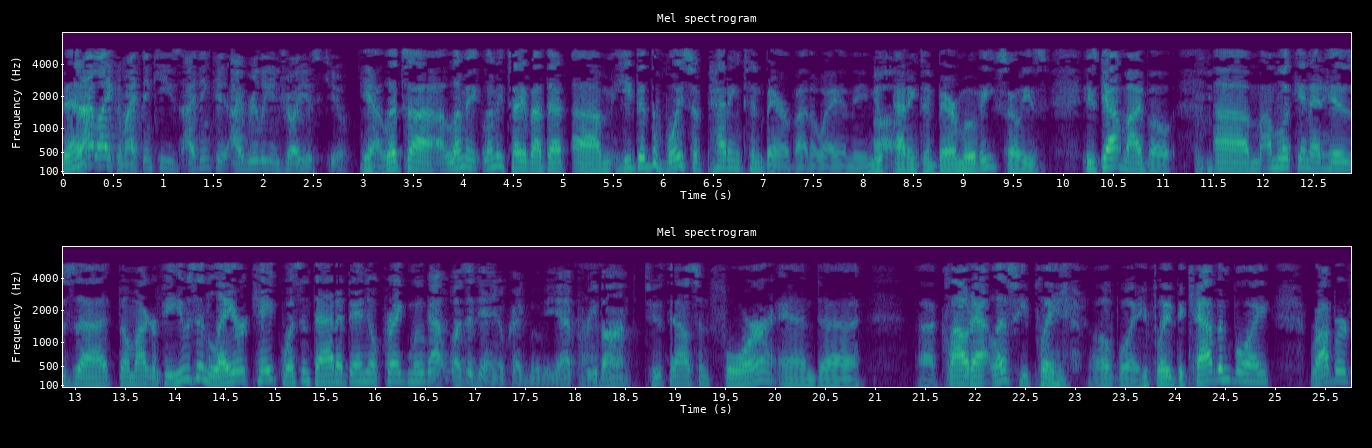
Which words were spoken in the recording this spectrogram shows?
Ben. And I like him. I think he's. I think it, I really enjoy his Q. Yeah, let's uh let me let me tell you about that. Um he did the voice of Paddington Bear by the way in the new Oh. Paddington Bear movie, so he's he's got my vote. Um I'm looking at his uh filmography. He was in Layer Cake, wasn't that a Daniel Craig movie? That was a Daniel Craig movie. Yeah, pre Bond. 2004 and uh Cloud Atlas, he played oh boy, he played the cabin boy, Robert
